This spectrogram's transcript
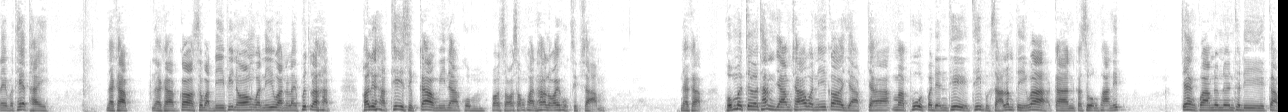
ในประเทศไทยนะครับนะครับ ก็สวัสดีพี่น้องวันนี้วันอะไรพฤหัสพฤหัสที่ 19 มีนาคม พศ 2563 นะครับ ผมมาเจอท่านยามเช้าวันนี้ก็อยากจะมาพูดประเด็นที่ที่ปรึกษาลำตรีว่าการกระทรวงพาณิชย์ แจ้งความดำเนินคดีกับ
